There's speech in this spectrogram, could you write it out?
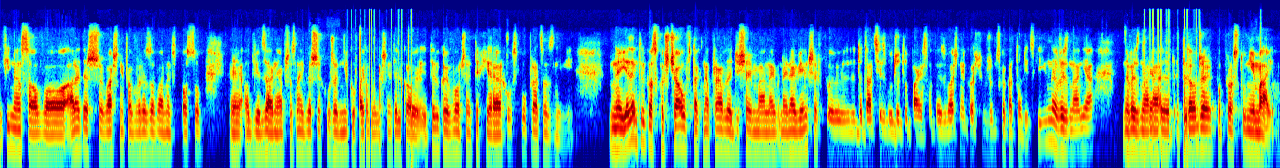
y, finansowo, ale też właśnie faworyzowany w sposób e, odwiedzania przez najwyższych urzędników właśnie tylko, tylko i wyłącznie tych hierarchów, współpraca z nimi. Y, Jeden tylko z kościołów tak naprawdę dzisiaj ma naj, naj, największe dotacje z budżetu państwa, to jest właśnie kościół rzymskokatolicki. Inne wyznania, wyznania e, dobrze po prostu nie mają.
